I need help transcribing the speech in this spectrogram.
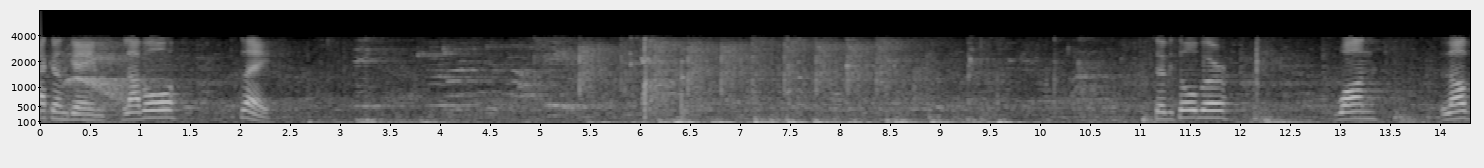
Second game, Lavo, play. Service over. One, love.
